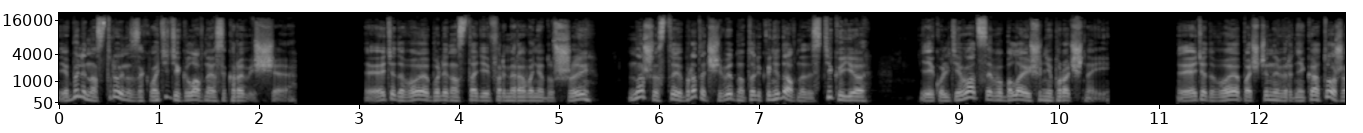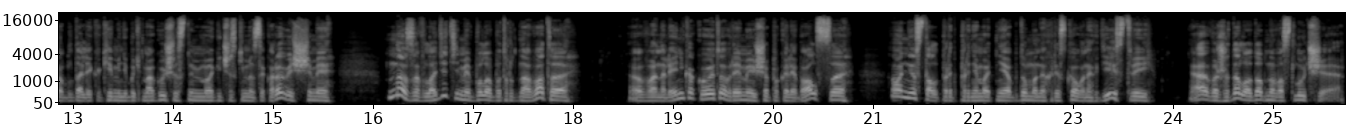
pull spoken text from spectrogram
и были настроены захватить их главное сокровище. Эти двое были на стадии формирования души, но шестой брат, очевидно, только недавно достиг её, и культивация его была ещё непрочной. Эти двое почти наверняка тоже обладали какими-нибудь могущественными магическими сокровищами, но завладеть ими было бы трудновато. Ван Лень какое-то время еще поколебался, он не стал предпринимать необдуманных рискованных действий, а выжидал удобного случая.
